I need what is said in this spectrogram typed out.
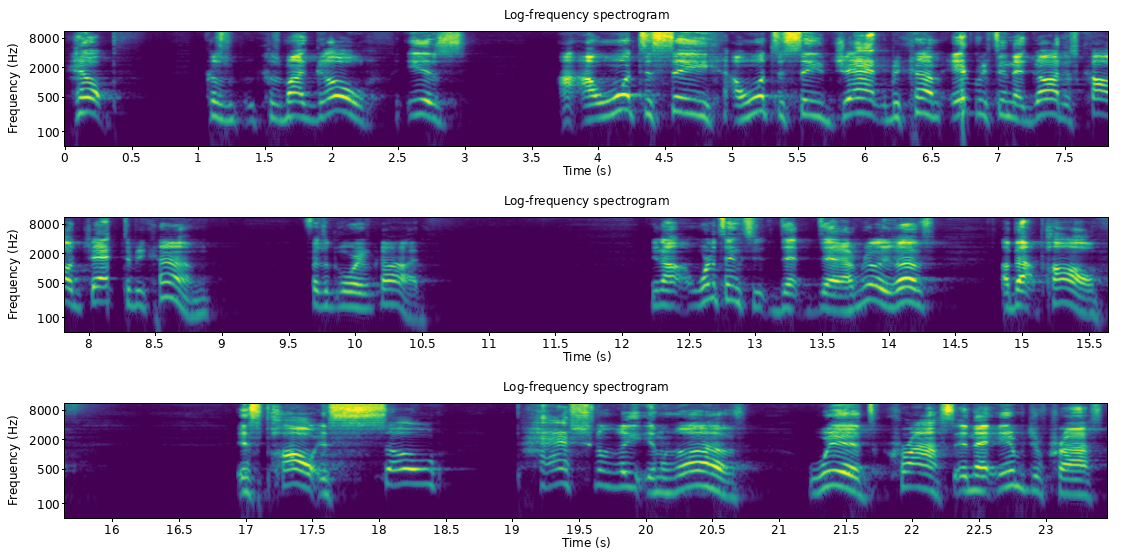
help? Because because my goal is I, I want to see I want to see Jack become everything that God has called Jack to become for the glory of God. You know, one of the things that, that I really love about Paul is Paul is so passionately in love with Christ and that image of Christ.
